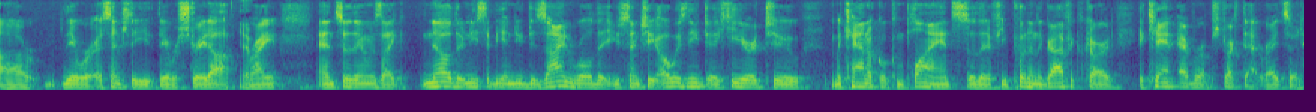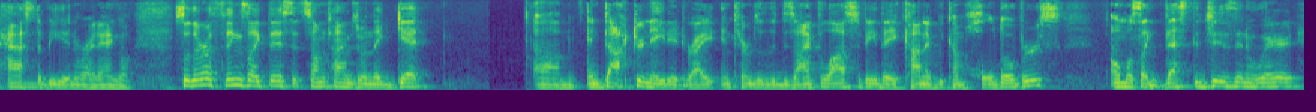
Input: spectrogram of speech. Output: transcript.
uh, they were essentially they were straight up, yep. right? And so then it was like, no, there needs to be a new design rule that you essentially always need to adhere to mechanical compliance, so that if you put in the graphics card, it can't ever obstruct that, right? So it has to be in the right angle. So there are things like this that sometimes when they get um, indoctrinated, right, in terms of the design philosophy, they kind of become holdovers almost like vestiges in a weird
